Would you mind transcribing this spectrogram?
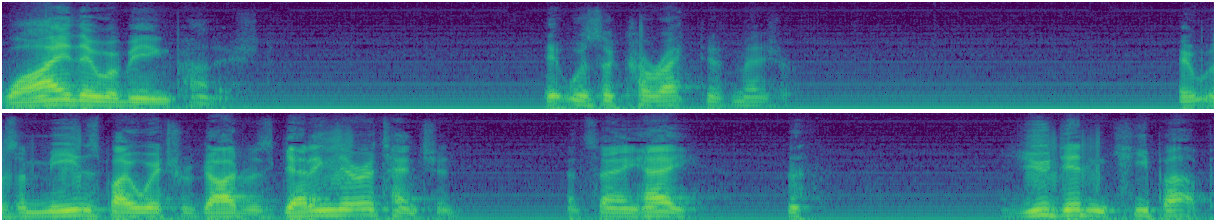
why they were being punished. It was a corrective measure. It was a means by which God was getting their attention and saying, hey, you didn't keep up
